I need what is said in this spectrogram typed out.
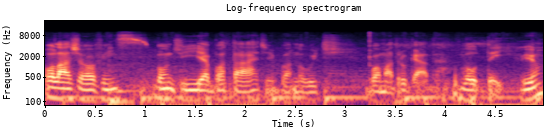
Olá, jovens. Bom dia, boa tarde, boa noite, boa madrugada. Voltei, viu?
